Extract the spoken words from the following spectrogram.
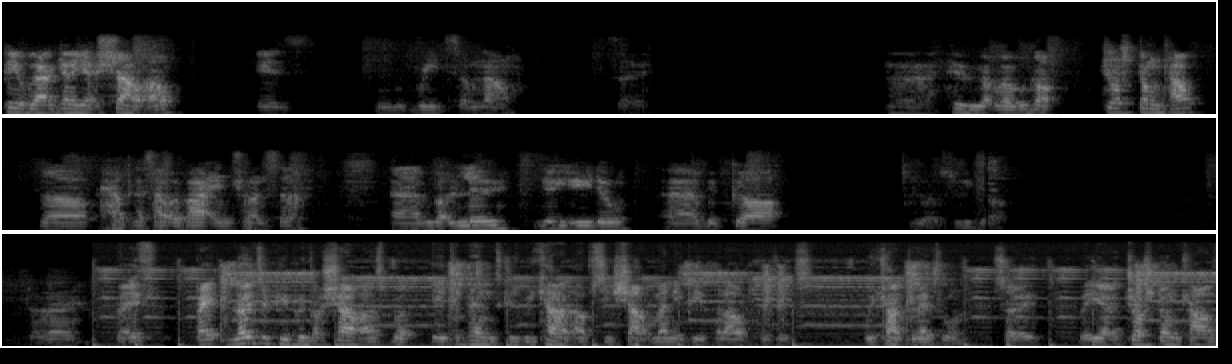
people that are gonna get a shout out is we'll read some now. So uh, who we got? Well, we've got Josh Duncal for helping us out with our intro and stuff. Uh, we've got Lou, Lou Udall. Uh, we've got who else do we got? Don't know. But if ba- loads of people have got shout outs, but it depends because we can't obviously shout many people out because it's we can't do everyone. So, but yeah, Josh Duncal,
